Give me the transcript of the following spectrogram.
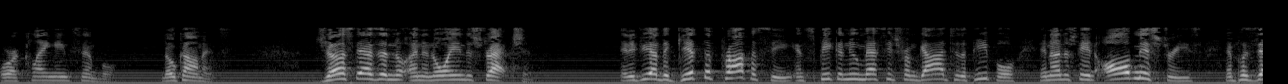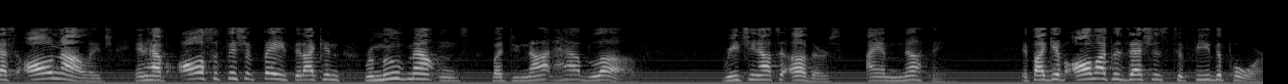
or a clanging cymbal. No comments. Just as an annoying distraction. And if you have the gift of prophecy and speak a new message from God to the people and understand all mysteries and possess all knowledge and have all sufficient faith that I can remove mountains, but do not have love, reaching out to others, I am nothing. If I give all my possessions to feed the poor,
